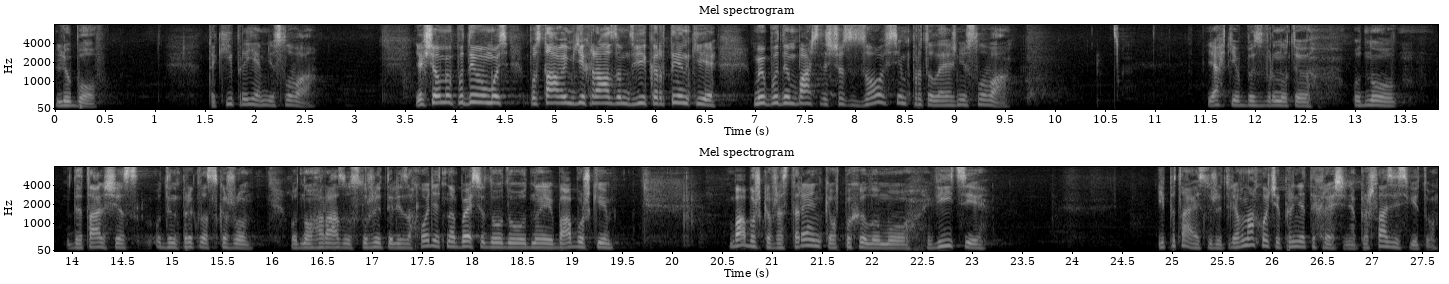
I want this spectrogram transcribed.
любов. Такі приємні слова. Якщо ми подивимось, поставимо їх разом дві картинки, ми будемо бачити, що зовсім протилежні слова. Я хотів би звернути одну деталь, ще один приклад скажу. Одного разу служителі заходять на бесіду до одної бабушки. Бабушка вже старенька, в похилому віці. І питає служителя, вона хоче прийняти хрещення, прийшла зі світу.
